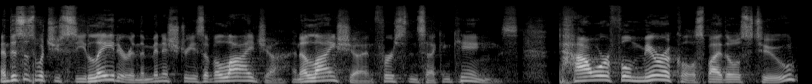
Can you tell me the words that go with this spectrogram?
And this is what you see later in the ministries of Elijah and Elisha in 1st and 2nd Kings. Powerful miracles by those two,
